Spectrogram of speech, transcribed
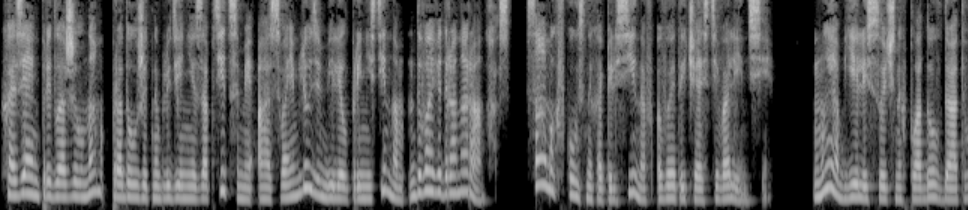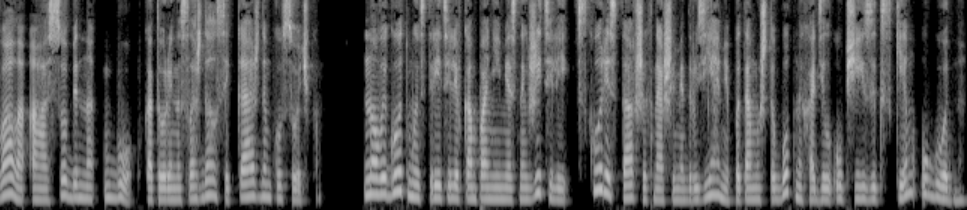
Хозяин предложил нам продолжить наблюдение за птицами, а своим людям велел принести нам два ведра наранхас, самых вкусных апельсинов в этой части Валенсии. Мы объелись сочных плодов до отвала, а особенно Боб, который наслаждался каждым кусочком. Новый год мы встретили в компании местных жителей, вскоре ставших нашими друзьями, потому что Боб находил общий язык с кем угодно.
